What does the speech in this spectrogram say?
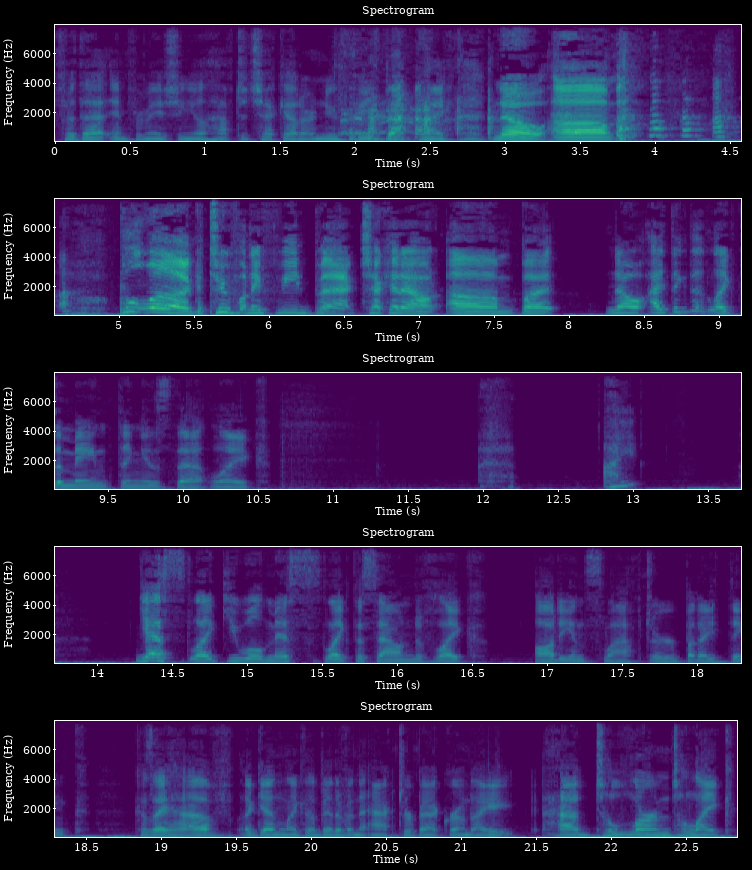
for that information, you'll have to check out our new feedback mic. No, um, plug too funny feedback. Check it out. Um, but no, I think that like the main thing is that like, I, yes, like you will miss like the sound of like audience laughter, but I think because I have again like a bit of an actor background, I had to learn to like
